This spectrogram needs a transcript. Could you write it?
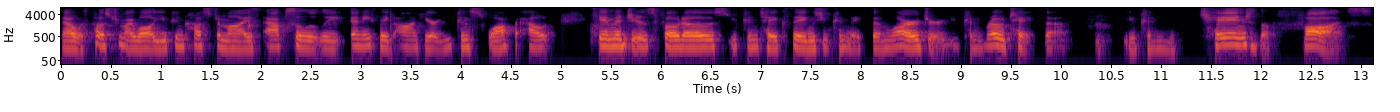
Now with Poster My Wall, you can customize absolutely anything on here. You can swap out images, photos, you can take things, you can make them larger, you can rotate them, you can change the fonts,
